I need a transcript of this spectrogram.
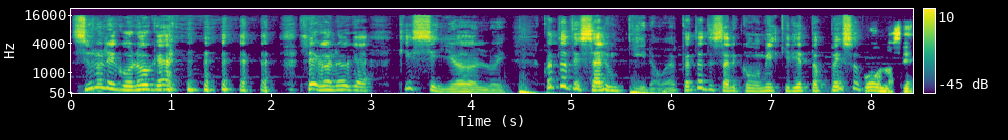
si uno le coloca, le coloca, qué sé yo, don Luis, ¿cuánto te sale un kilo, weón? ¿Cuánto te sale como 1500 pesos? Oh, no sé.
